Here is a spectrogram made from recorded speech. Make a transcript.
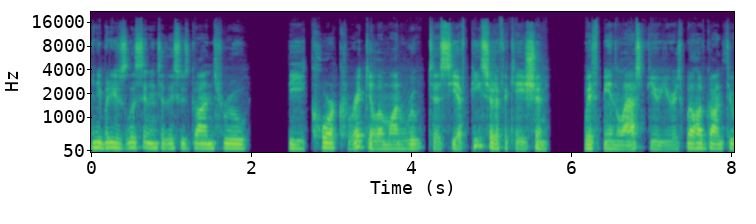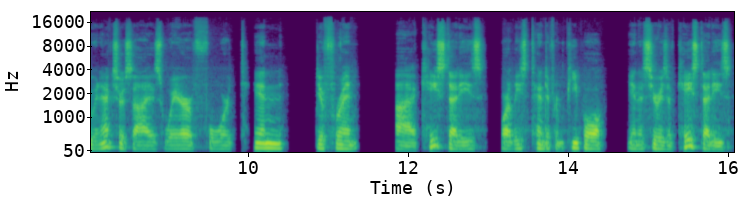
anybody who's listening to this who's gone through the core curriculum en route to CFP certification with me in the last few years will have gone through an exercise where for 10 different uh, case studies, or at least 10 different people in a series of case studies,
